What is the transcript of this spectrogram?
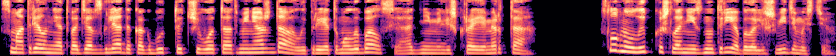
Смотрел, не отводя взгляда, как будто чего-то от меня ждал, и при этом улыбался, одними лишь краями рта. Словно улыбка шла не изнутри, а была лишь видимостью.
